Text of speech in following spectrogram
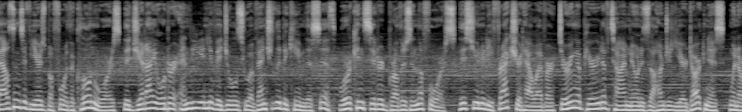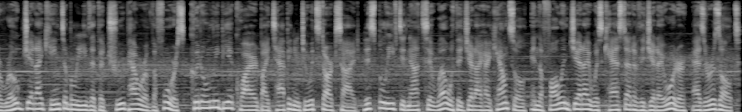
Thousands of years before the Clone Wars, the Jedi Order and the individuals who eventually became the Sith were considered brothers in the Force. This unity fractured, however, during a period of time known as the Hundred Year Darkness, when a rogue Jedi came to believe that the true power of the Force could only be acquired by tapping into its dark side. This belief did not sit well with the Jedi High Council, and the fallen Jedi was cast out of the Jedi Order as a result.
